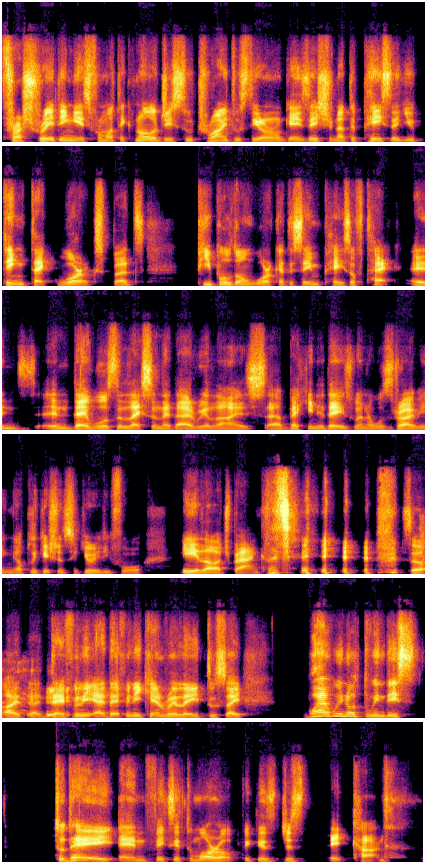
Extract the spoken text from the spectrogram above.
frustrating it is from a technologist to try to steer an organization at the pace that you think tech works, but people don't work at the same pace of tech and and that was the lesson that i realized uh, back in the days when i was driving application security for a large bank. so I, I definitely, I definitely can relate to say, why are we not doing this today and fix it tomorrow? Because just it can't.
